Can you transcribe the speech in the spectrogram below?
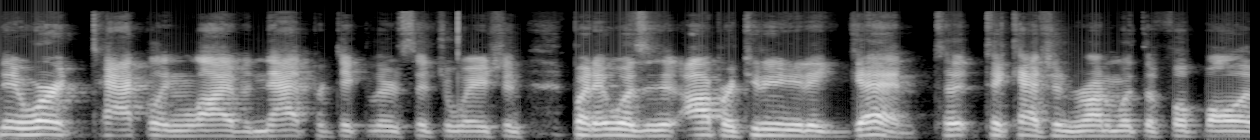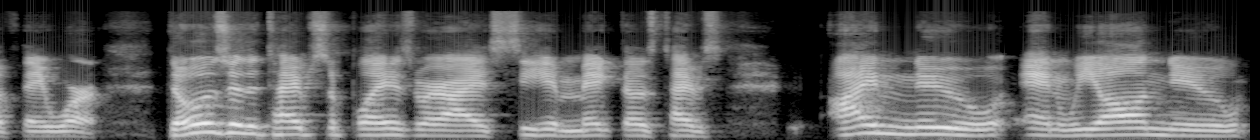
they weren't tackling live in that particular situation, but it was an opportunity to, again to, to catch and run with the football if they were. Those are the types of plays where I see him make those types I knew, and we all knew,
